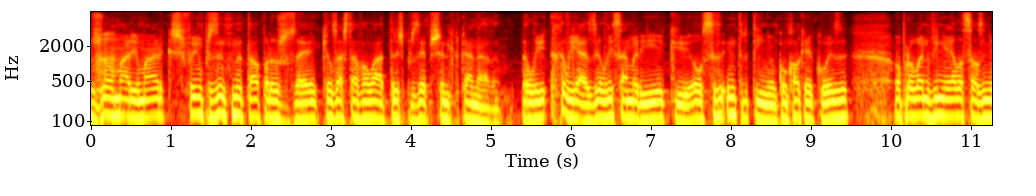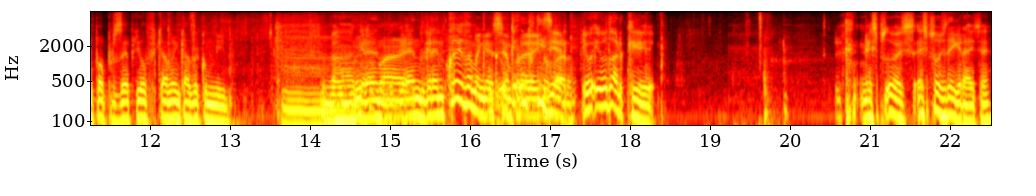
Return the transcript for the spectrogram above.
João Mário Marques foi um presente de Natal para o José, que eles já estavam lá há três presépios sem lhe tocar nada. Ali, aliás, ele disse à Maria que ou se entretinham com qualquer coisa, ou para o ano vinha ela sozinha para o presépio e ele ficava em casa com o menino. Ah, Muito grande, bem. grande, grande. Correio da Manhã O que- sempre o que, a dizer? inovar. Eu, eu adoro que as pessoas, as pessoas da igreja,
